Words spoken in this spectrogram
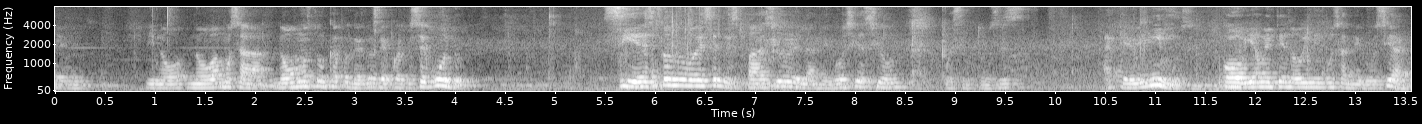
eh, y no, no, vamos a, no vamos nunca a ponernos de acuerdo. Segundo, si esto no es el espacio de la negociación, pues entonces ¿A qué vinimos? Obviamente no vinimos a negociar.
